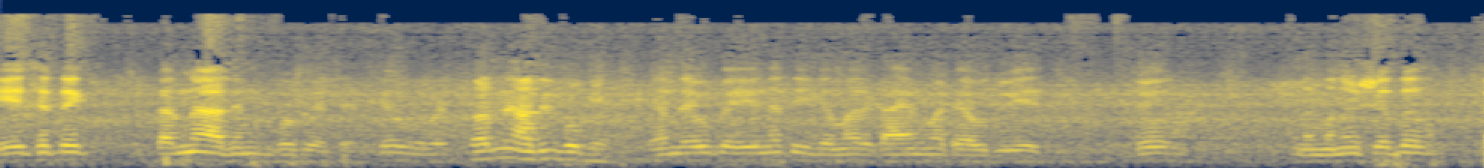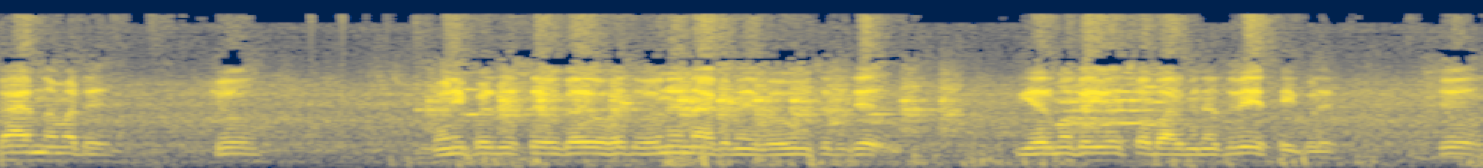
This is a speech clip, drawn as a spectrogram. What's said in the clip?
એ છે તે કર્મના આધીન ભોગવે છે. કેવું ભોગવે? કર્મને આધીન ભોગવે એમને એવું કઈ નથી કે અમારે કાયમ માટે આવું જોઈએ જો અને મનુષ્ય તો કાયમના માટે જો ઘણી પ્રદેશે ગયો હોય તો એને ના ગમે. બહુ છે તો જે પિયરમાં ગયો હોય છ બાર મહિના તો વેસ્ટ થઈ પડે. જો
